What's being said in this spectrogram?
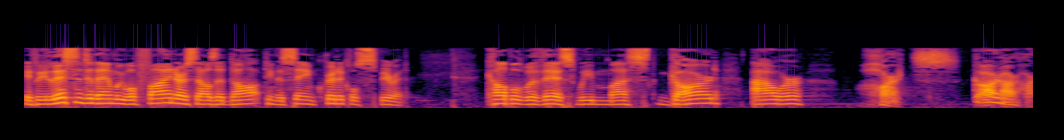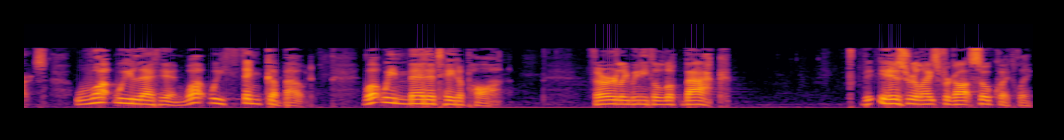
If we listen to them, we will find ourselves adopting the same critical spirit. Coupled with this, we must guard our hearts. Guard our hearts. What we let in, what we think about, what we meditate upon. Thirdly, we need to look back the Israelites forgot so quickly.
